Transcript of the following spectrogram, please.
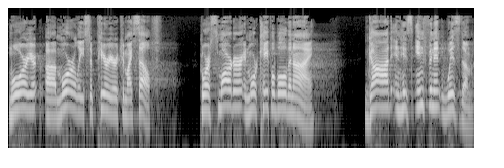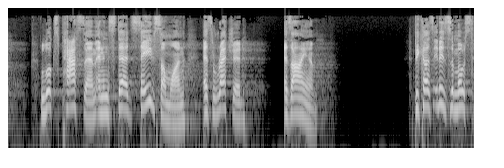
more uh, morally superior to myself, who are smarter and more capable than I, God, in his infinite wisdom, looks past them and instead saves someone as wretched as I am. Because it is the most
